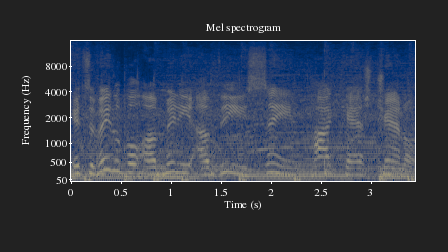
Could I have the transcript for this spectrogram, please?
It's available on many of these same podcast channels.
